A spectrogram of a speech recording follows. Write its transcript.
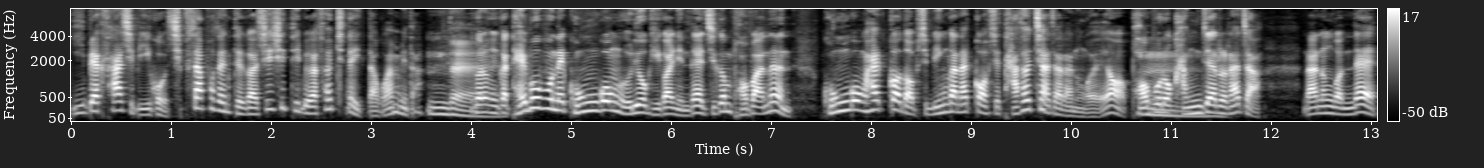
242곳 14%가 CCTV가 설치돼 있다고 합니다. 네. 이거는 그러니까 대부분의 공공 의료 기관인데 지금 법안은 공공할 것 없이 민간할 것 없이 다 설치하자라는 거예요. 법으로 음. 강제를 하자라는 건데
